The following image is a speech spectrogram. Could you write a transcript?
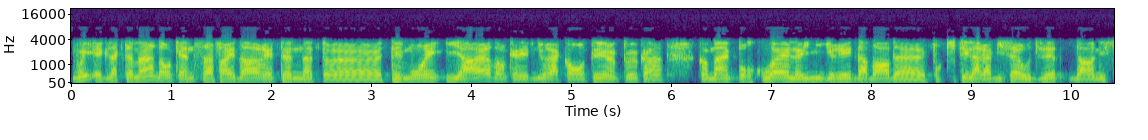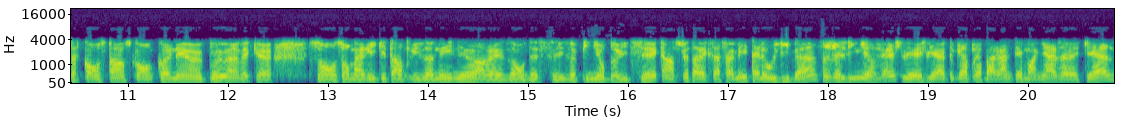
Oui, exactement. Donc, Ansa Faidar était notre euh, témoin hier. Donc, elle est venue raconter un peu quand, comment, pourquoi elle a immigré d'abord pour quitter l'Arabie Saoudite dans les circonstances qu'on connaît un peu, hein, avec euh, son, son mari qui est emprisonné là, en raison de ses opinions politiques. Ensuite, avec sa famille, elle est allée au Liban. Ça, je l'ignorais. Je l'ai, je l'ai appris en préparant le témoignage avec elle.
